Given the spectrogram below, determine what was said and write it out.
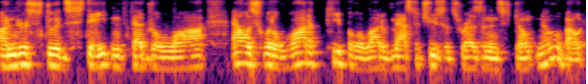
understood state and federal law. Alice what a lot of people a lot of massachusetts residents don't know about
